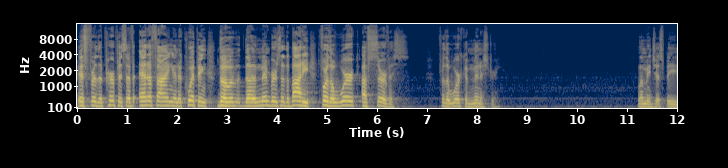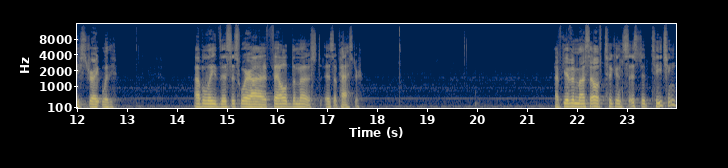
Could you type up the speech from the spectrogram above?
is for the purpose of edifying and equipping the, the members of the body for the work of service, for the work of ministry. Let me just be straight with you. I believe this is where I failed the most as a pastor. I've given myself to consistent teaching,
